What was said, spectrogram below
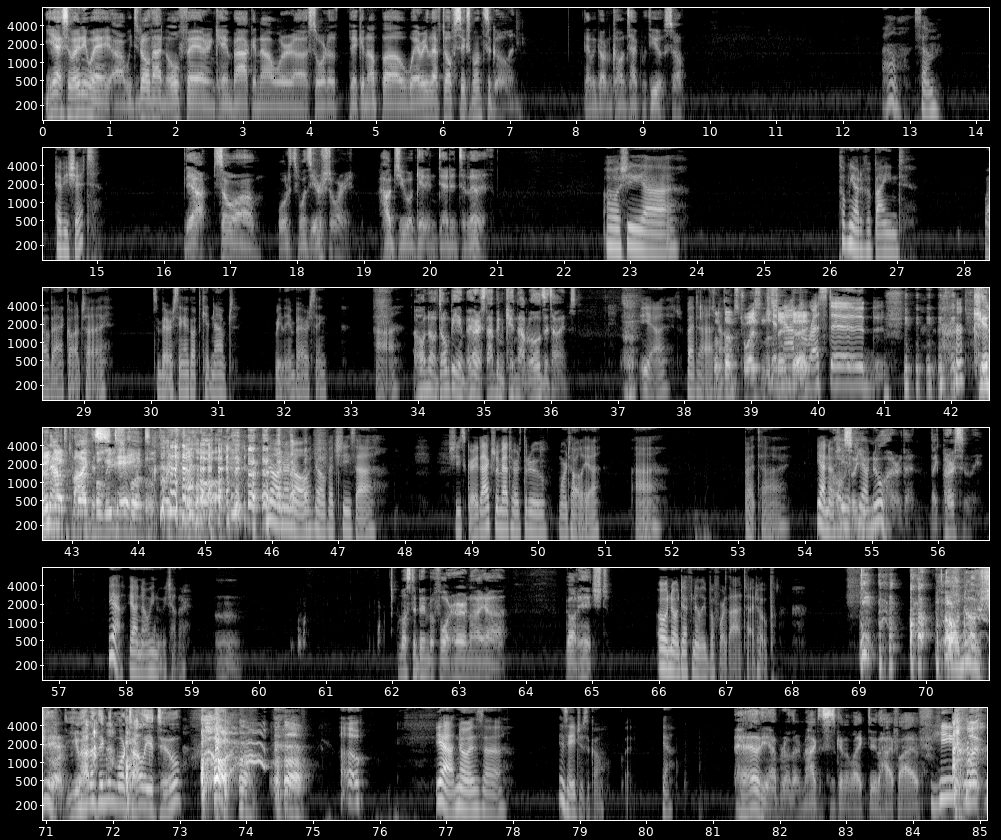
Yeah. So anyway, uh, we did all that in Ulfair and came back, and now we're uh, sort of picking up uh, where we left off six months ago, and then we got in contact with you. So Oh, some heavy shit. Yeah. So, uh, what's what's your story? How'd you uh, get indebted to Lilith? Oh, she uh pulled me out of a bind a while back. Got uh, it's embarrassing. I got kidnapped. Really embarrassing. Uh, Oh no! Don't be embarrassed. I've been kidnapped loads of times. Yeah, but uh, no. Sometimes twice in the same Kidnapped, day. arrested. Kidnapped, by, the police state. for the breaking the law. no, no, no, no. But she's uh, she's great. I actually met her through Mortalia. Uh, but uh, yeah, no. oh, she, so she- you knew her then, like personally? Yeah, yeah. No, we knew each other. Mm. Must have been before her and I uh got hitched. Oh no, definitely before that. I'd hope. Oh no, shit! You had a thing with Mortalia too? Oh, Yeah, no, it was uh, was ages ago. But yeah, Hell yeah, brother! Magnus is gonna like do the high five. he look.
